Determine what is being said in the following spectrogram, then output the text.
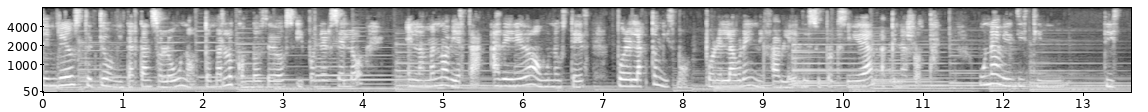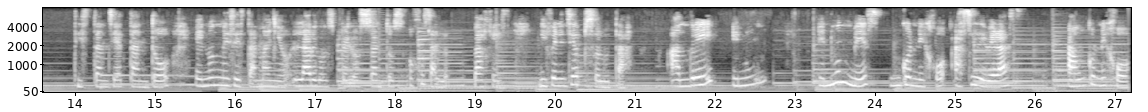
Tendría usted que vomitar tan solo uno, tomarlo con dos dedos y ponérselo en la mano abierta, adherido aún a usted por el acto mismo, por el aura inefable de su proximidad apenas rota. Una vez distancia tanto, en un mes es tamaño, largos pelos altos, ojos salvajes, diferencia absoluta. André, en un, en un mes, un conejo hace de veras a un conejo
